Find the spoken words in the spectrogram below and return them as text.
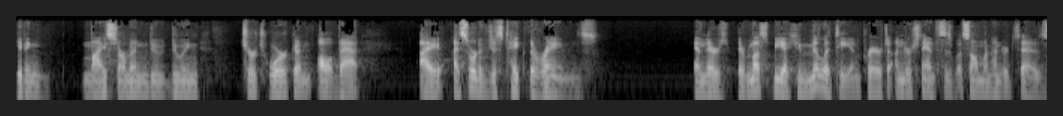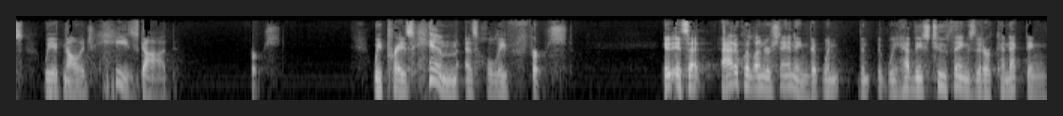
getting my sermon, do, doing church work and all of that, I, I sort of just take the reins and there's, there must be a humility in prayer to understand this is what Psalm 100 says. We acknowledge He's God first. We praise Him as holy first. It, it's that adequate understanding that when that we have these two things that are connecting,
